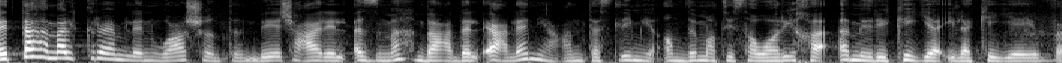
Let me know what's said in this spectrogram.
اتهم الكرملين واشنطن بإشعال الأزمة بعد الإعلان عن تسليم أنظمة صواريخ أمريكية إلى كييف.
